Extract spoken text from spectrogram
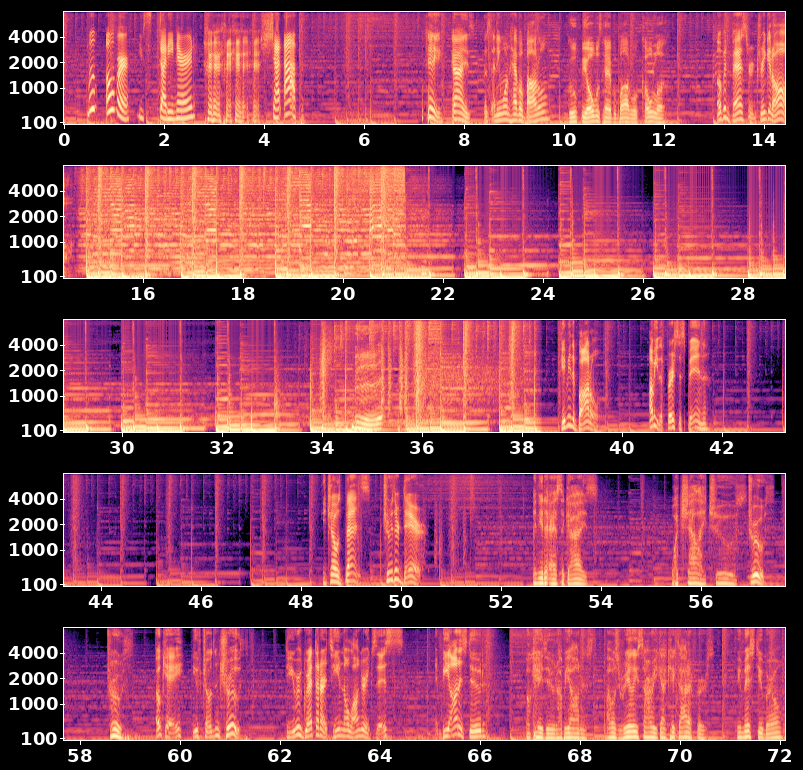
Move over, you study nerd. Shut up. okay, guys, does anyone have a bottle? Goofy always have a bottle of cola. Open faster and drink it all. Give me the bottle. I'll be the first to spin. You chose Benz. Truth or dare? I need to ask the guys. What shall I choose? Truth. Truth. Okay, you've chosen truth. Do you regret that our team no longer exists? And be honest, dude. Okay, dude, I'll be honest. I was really sorry you got kicked out at first. We missed you, bro.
